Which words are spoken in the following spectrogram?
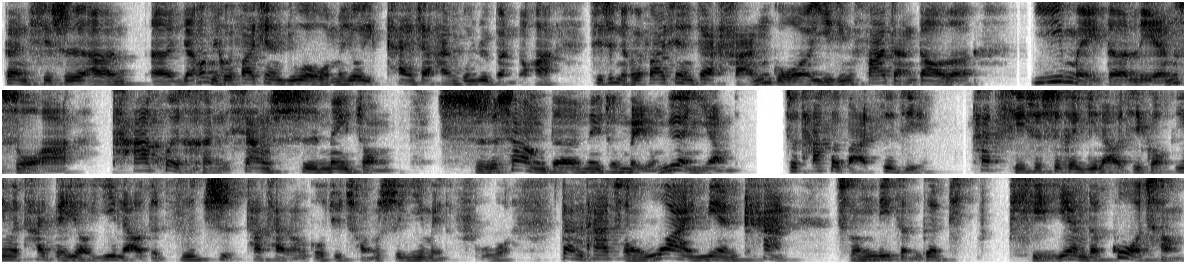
但其实啊呃，然后你会发现，如果我们又看一下韩国、日本的话，其实你会发现在韩国已经发展到了医美的连锁啊，它会很像是那种时尚的那种美容院一样的，就他会把自己。它其实是个医疗机构，因为它得有医疗的资质，它才能够去从事医美的服务。但它从外面看，从你整个体体验的过程，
